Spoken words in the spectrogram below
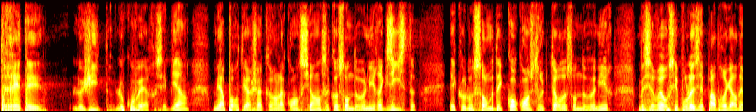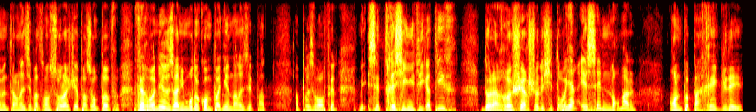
Traiter le gîte, le couvert, c'est bien, mais apporter à chacun la conscience que son devenir existe et que nous sommes des co-constructeurs de son devenir. Mais c'est vrai aussi pour les EHPAD. Regardez maintenant, les EHPAD sont soulagés parce qu'on peut faire venir des animaux de compagnie dans les EHPAD. Après avoir fait. Mais c'est très significatif de la recherche du citoyen et c'est normal on ne peut pas régler,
